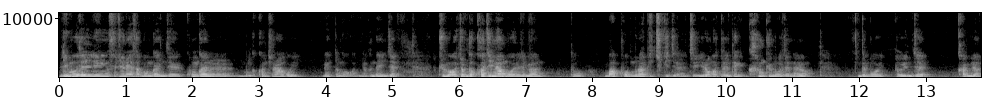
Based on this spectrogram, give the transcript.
리모델링 수준에서 뭔가 이제 공간을 뭔가 컨트롤하고 이랬던 거거든요. 근데 이제 규모가 좀 더 커지면 뭐 들면 또 마포 문화 비축기지랄지 이런 것들은 되게 큰 규모잖아요. 근데 뭐 또 이제 가면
